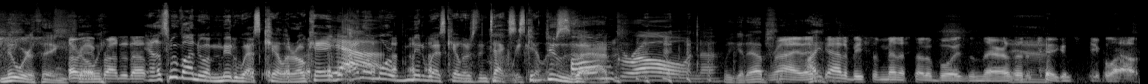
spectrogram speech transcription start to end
newer thing, Sorry, shall I we? brought it up. Yeah, let's move on to a Midwest killer, okay? I know more Midwest killers than Texas We could killers. do that. Homegrown. We could absolutely. Right, there's got to be some Minnesota boys in there that are taking some people out.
